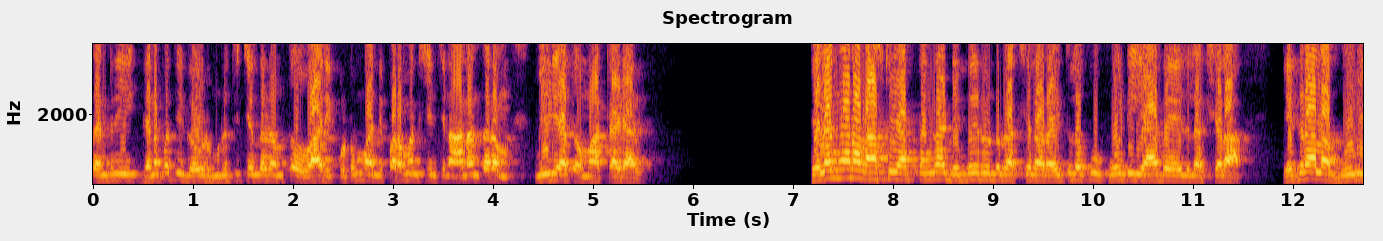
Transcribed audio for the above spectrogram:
తండ్రి గణపతి గౌడ్ మృతి చెందడంతో వారి కుటుంబాన్ని పరామర్శించిన అనంతరం మీడియాతో మాట్లాడారు. తెలంగాణ రాష్ట్ర వ్యాప్తంగా డెబ్బై రెండు లక్షల రైతులకు కోటి యాభై ఐదు లక్షల ఎకరాల భూమి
